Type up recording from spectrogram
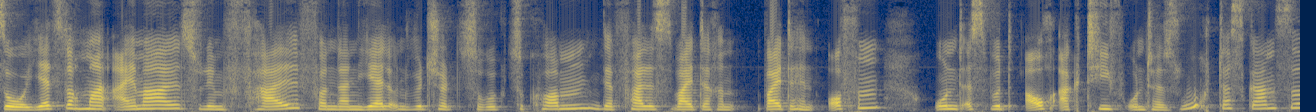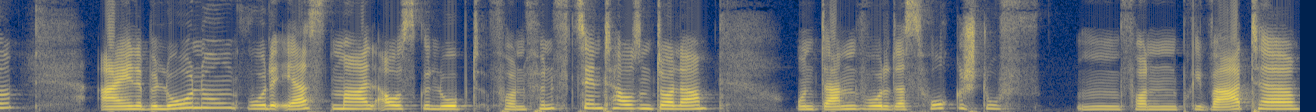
So, jetzt noch mal einmal zu dem Fall von Danielle und Richard zurückzukommen. Der Fall ist weiterhin, weiterhin offen und es wird auch aktiv untersucht, das Ganze. Eine Belohnung wurde erstmal ausgelobt von 15.000 Dollar und dann wurde das hochgestuft hm, von privater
